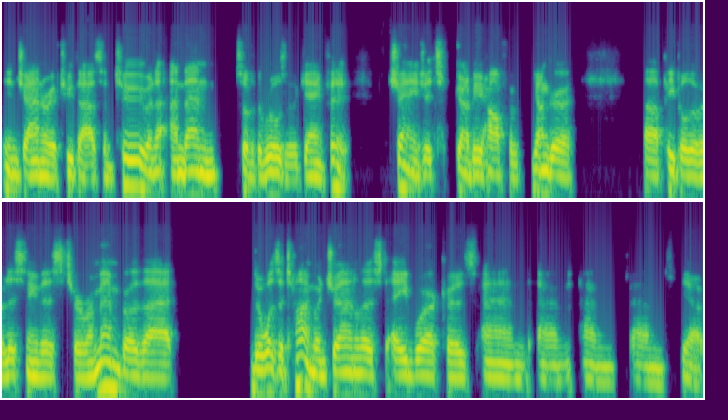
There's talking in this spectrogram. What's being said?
in January of 2002, and and then sort of the rules of the game finished change. It's going to be half of younger uh, people who are listening to this to remember that there was a time when journalists, aid workers, and and and and you know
